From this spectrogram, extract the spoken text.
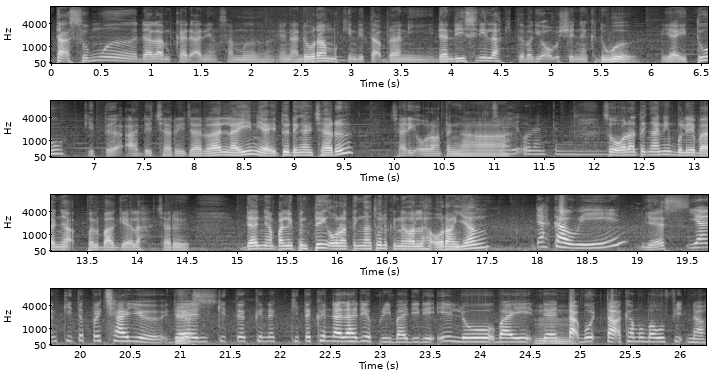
tak semua dalam keadaan yang sama Dan ada orang Hmm. mungkin dia tak berani Dan di sinilah kita bagi option yang kedua Iaitu kita ada cara-cara lain Iaitu dengan cara cari orang tengah Cari orang tengah. So orang tengah ni boleh banyak pelbagai lah cara Dan yang paling penting orang tengah tu kena adalah orang yang dah kahwin Yes yang kita percaya dan Yes. kita kena kita kenal lah dia peribadi dia elok baik dan Mm-mm. tak bo- tak akan membawa fitnah.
